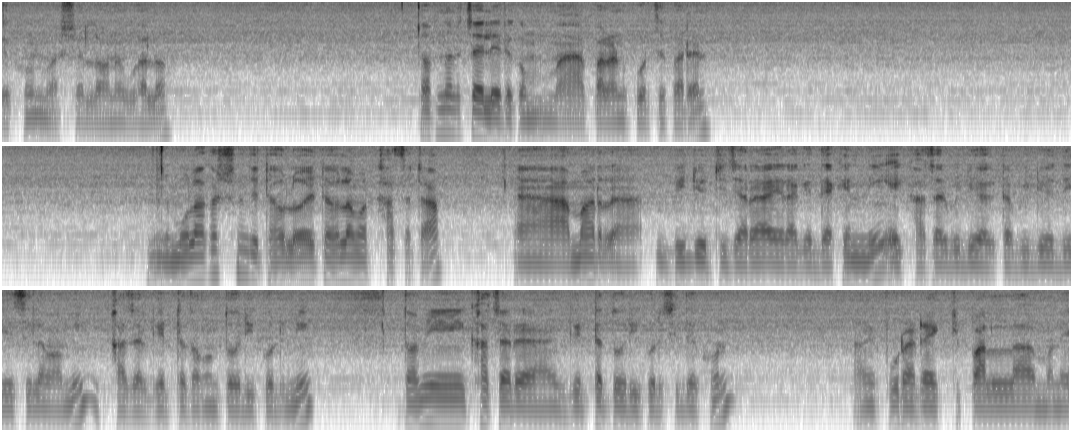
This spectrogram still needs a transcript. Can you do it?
দেখুন মার্শাল্লাহ অনেক ভালো। তো আপনারা চাইলে এরকম পালন করতে পারেন। মূল আকর্ষণ যেটা হলো, এটা হলো আমার খাঁচাটা। আমার ভিডিওটি যারা এর আগে দেখেননি, এই খাঁচার ভিডিও, একটা ভিডিও দিয়েছিলাম আমি, খাঁচার গেটটা তখন তৈরি করিনি। তো আমি খাঁচার গেটটা তৈরি করেছি, দেখুন। আমি পুরাটা একটি পাল্লা মানে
